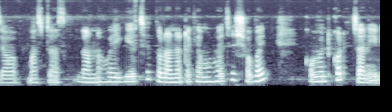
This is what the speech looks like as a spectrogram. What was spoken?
যে আমার মাছটা রান্না হয়ে গিয়েছে। তো রান্নাটা কেমন হয়েছে সবাই কমেন্ট করে জানিয়ে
